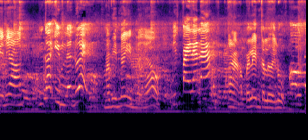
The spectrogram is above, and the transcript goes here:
อิ่มยังมันก็อิ่มแล้วด้วย มาวินก็อิ่มแล้วกินไปแล้วนะ อ่าไปเล่นกันเลยลูก โอเค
